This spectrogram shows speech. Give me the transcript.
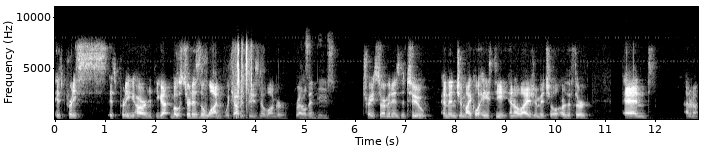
it's pretty it's pretty hard. You got Mostert as the one, which obviously is no longer relevant. Trey Sermon is the two, and then JaMycal Hasty and Elijah Mitchell are the third. And I don't know.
